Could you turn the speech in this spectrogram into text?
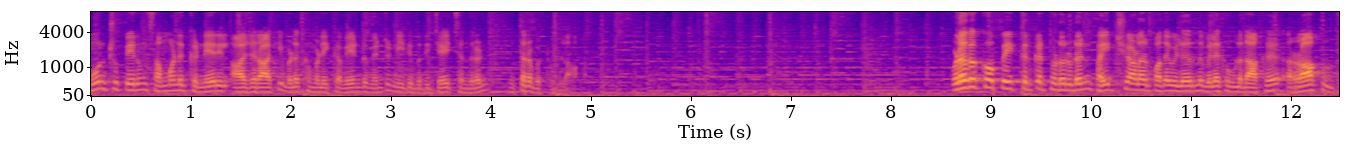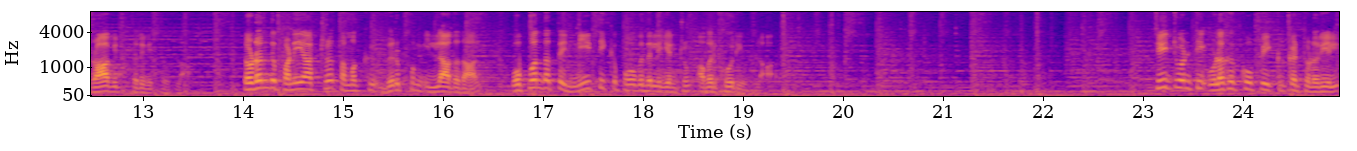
மூன்று பேரும் சம்மனுக்கு நேரில் ஆஜராகி விளக்கமளிக்க வேண்டும் என்று நீதிபதி ஜெயச்சந்திரன் உத்தரவிட்டுள்ளார். உலகக்கோப்பை கிரிக்கெட் தொடருடன் பயிற்சியாளர் பதவியிலிருந்து விலக உள்ளதாக ராகுல் டிராவிட் தெரிவித்துள்ளார். தொடர்ந்து பணியாற்ற தமக்கு விருப்பம் இல்லாததால் ஒப்பந்தத்தை நீட்டிக்கப் போவதில்லை என்றும் அவர் கூறியுள்ளார். டி டுவெண்டி உலகக்கோப்பை கிரிக்கெட் தொடரில்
